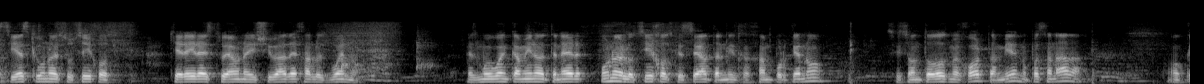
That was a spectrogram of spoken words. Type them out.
Si es que uno de sus hijos quiere ir a estudiar una yeshiva, déjalo, es bueno. Es muy buen camino de tener uno de los hijos que sea Talmid Jajam, ¿por qué no? Si son todos mejor también, no pasa nada. ¿Ok?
